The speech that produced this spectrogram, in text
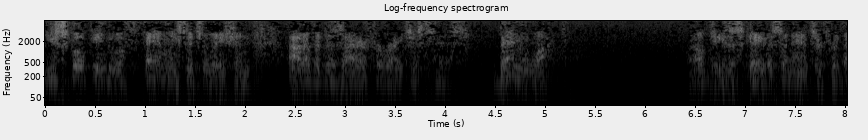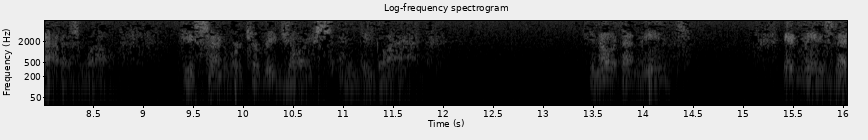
you spoke into a family situation out of a desire for righteousness. Then what? Well, Jesus gave us an answer for that as well he said we're to rejoice and be glad. You know what that means? It means that,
